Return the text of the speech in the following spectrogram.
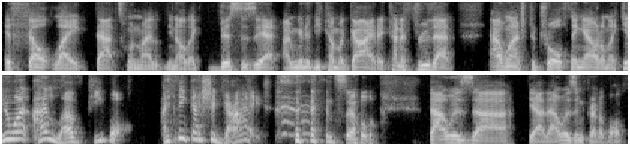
it felt like that's when my you know like this is it. I'm going to become a guide. I kind of threw that avalanche control thing out. I'm like, you know what? I love people. I think I should guide. and so that was uh yeah, that was incredible.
